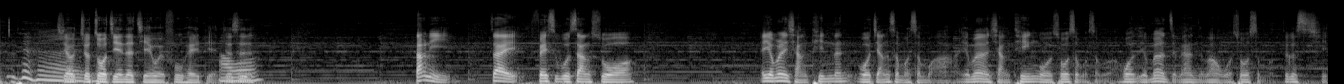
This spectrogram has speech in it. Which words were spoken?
就就做今天的结尾，腹黑点就是。当你在 Facebook 上说，哎、有没有人想听呢？我讲什么什么啊？有没有人想听我说什么什么？或有没有人怎么样怎么样？我说什么这个事情？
